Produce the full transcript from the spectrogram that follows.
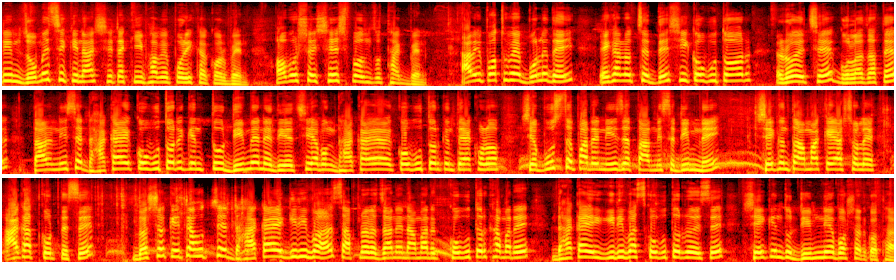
ডিম জমেছে কিনা, সেটা কীভাবে পরীক্ষা করবেন। অবশ্যই শেষ পর্যন্ত থাকবেন। আমি প্রথমে বলে দেই, এখানে হচ্ছে দেশি কবুতর রয়েছে গোলা জাতের। তার নিচে ঢাকায় কবুতরে কিন্তু ডিম এনে দিয়েছি এবং ঢাকায় কবুতর কিন্তু এখনও সে বুঝতে পারেনি যে তার নিচে ডিম নেই। সে কিন্তু আমাকে আসলে আঘাত করতেছে। দর্শক, এটা হচ্ছে ঢাকায় গিরিবাস। আপনারা জানেন আমার কবুতর খামারে ঢাকায় গিরিবাস কবুতর রয়েছে। সে কিন্তু ডিম নিয়ে বসার কথা।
